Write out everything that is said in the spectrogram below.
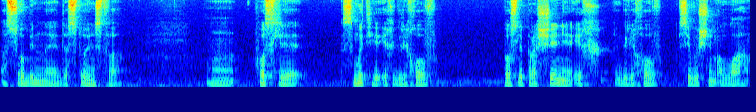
особенное достоинство после смытия их грехов, после прощения их грехов Всевышним Аллахом.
